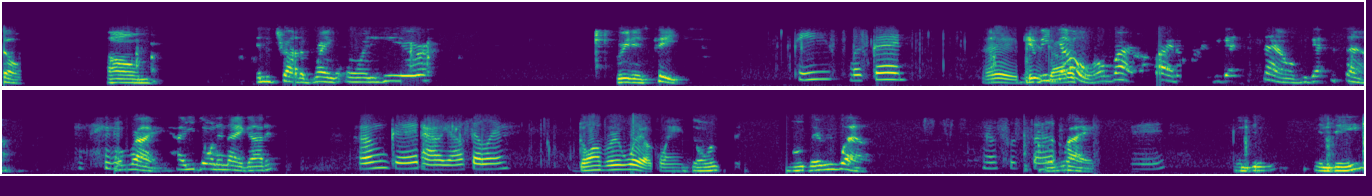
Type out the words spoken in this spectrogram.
So, um, let me try to bring her on here. Greetings, peace. Peace. What's good? Hey, Here we daughter. go. All right, all right, all right. We got the sound. We got the sound. All right. How you doing tonight? Got it? I'm good. How y'all feeling? Doing very well, Queen. Doing, doing very well. That's what's up. right. Good. Indeed. Indeed.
